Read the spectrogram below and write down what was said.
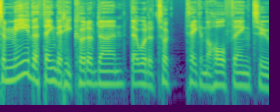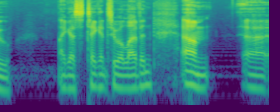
to me the thing that he could have done that would have took taken the whole thing to, I guess, take it to eleven. Um, uh,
